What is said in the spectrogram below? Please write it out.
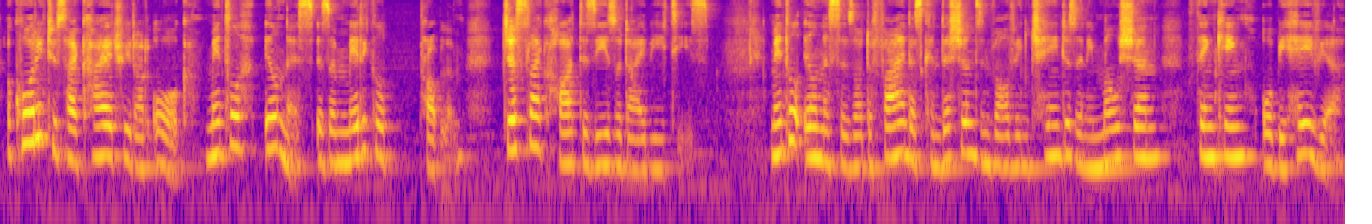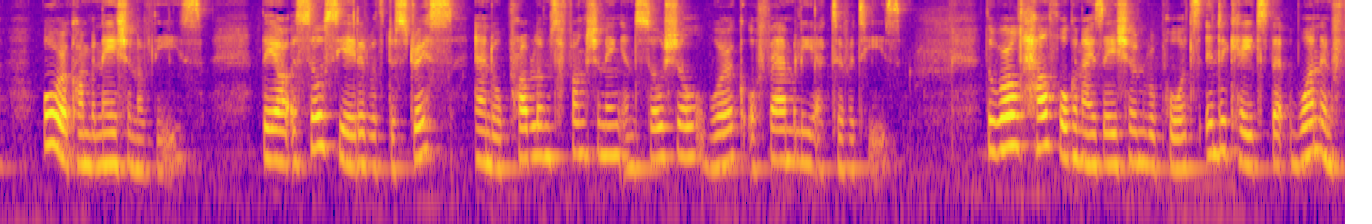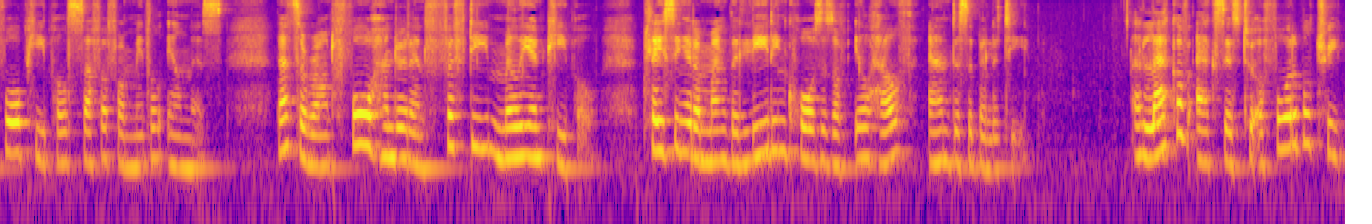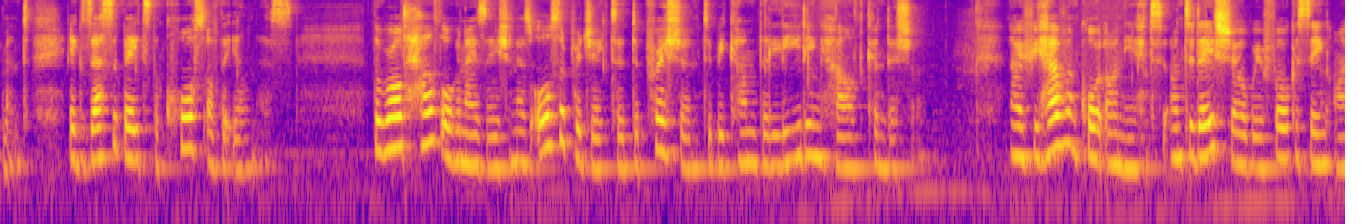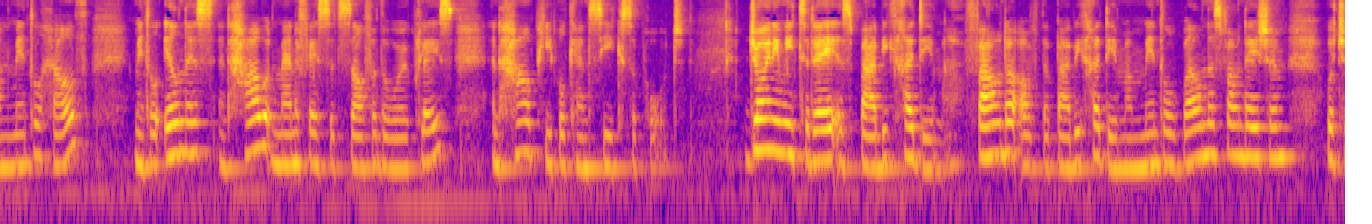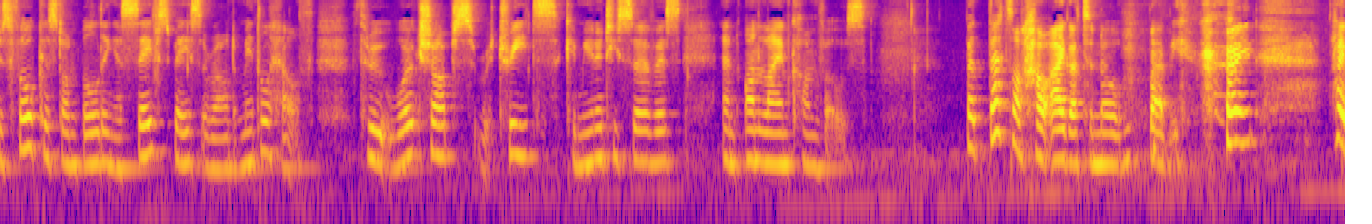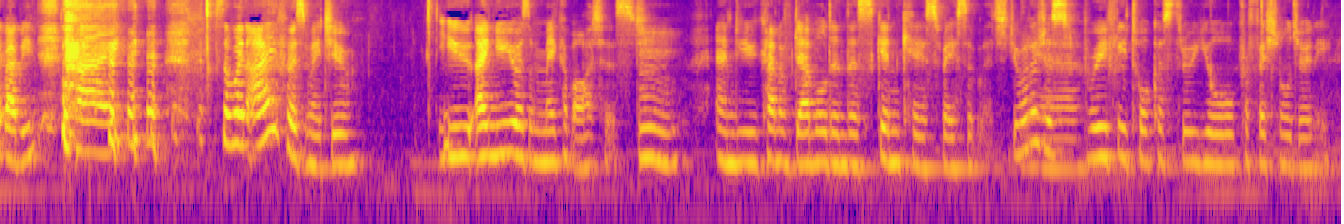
According to psychiatry.org, mental illness is a medical problem, just like heart disease or diabetes. Mental illnesses are defined as conditions involving changes in emotion, thinking, or behavior, or a combination of these. They are associated with distress and or problems functioning in social, work, or family activities. The World Health Organization reports indicates that 1 in 4 people suffer from mental illness. That's around 450 million people, placing it among the leading causes of ill health and disability. A lack of access to affordable treatment exacerbates the course of the illness. The World Health Organization has also projected depression to become the leading health condition. Now, if you haven't caught on yet, on today's show, we're focusing on mental health, mental illness, and how it manifests itself in the workplace and how people can seek support. Joining me today is Pabi Kgadima, founder of the Pabi Kgadima Mental Wellness Foundation, which is focused on building a safe space around mental health through workshops, retreats, community service, and online convos. But that's not how I got to know Pabi, right? Hi, Pabi. Hi. so when I first met you, you I knew you as a makeup artist. Mm. And you kind of dabbled in the skincare space a bit. Do you want to just briefly talk us through your professional journey?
